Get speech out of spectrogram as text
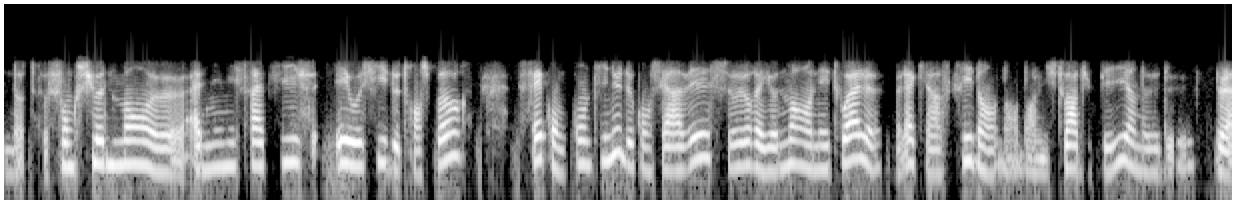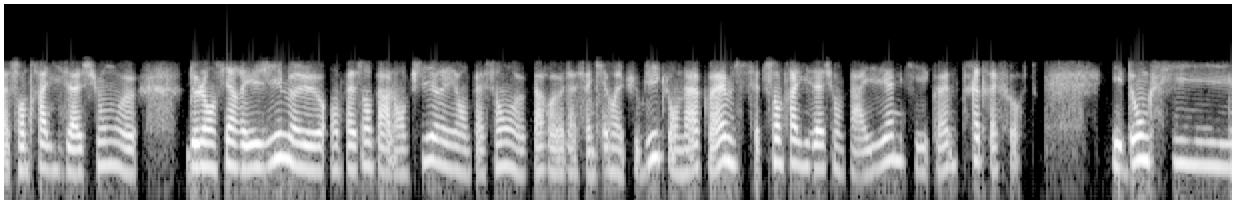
notre fonctionnement euh, administratif et aussi de transport fait qu'on continue de conserver ce rayonnement en étoile voilà, qui est inscrit dans, dans, l'histoire du pays, hein, de, de, de, la centralisation euh, de l'Ancien Régime euh, en passant par l'Empire et en passant par la Ve République. On a quand même cette centralisation parisienne qui est quand même très très forte. Et donc si,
